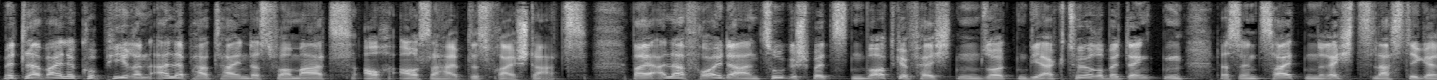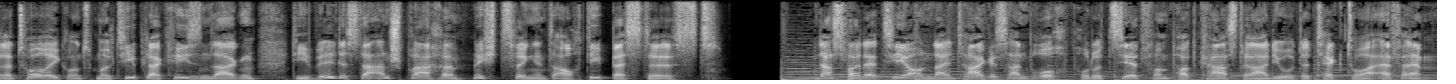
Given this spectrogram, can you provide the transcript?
Mittlerweile kopieren alle Parteien das Format, auch außerhalb des Freistaats. Bei aller Freude an zugespitzten Wortgefechten sollten die Akteure bedenken, dass in Zeiten rechtslastiger Rhetorik und multipler Krisenlagen die wildeste Ansprache nicht zwingend auch die beste ist. Das war der T-Online-Tagesanbruch, produziert vom Podcast Radio Detektor FM.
